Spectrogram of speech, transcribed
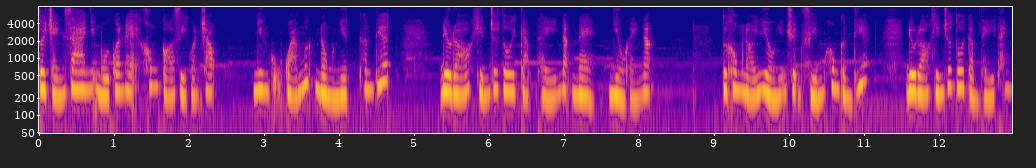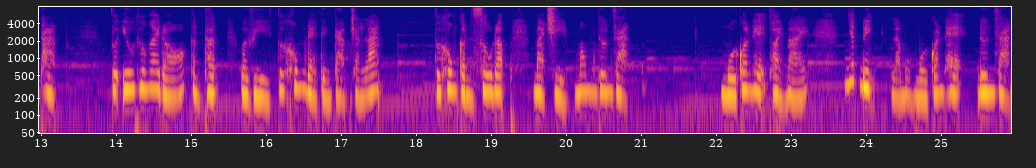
Tôi tránh xa những mối quan hệ không có gì quan trọng, nhưng cũng quá mức nồng nhiệt, thân thiết. Điều đó khiến cho tôi cảm thấy nặng nề, nhiều gánh nặng. Tôi không nói nhiều những chuyện phím không cần thiết, điều đó khiến cho tôi cảm thấy thanh thản. tôi yêu thương ai đó cẩn thận bởi vì tôi không để tình cảm tràn lan. Tôi không cần sâu đậm mà chỉ mong đơn giản. Mối quan hệ thoải mái nhất định là một mối quan hệ đơn giản.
